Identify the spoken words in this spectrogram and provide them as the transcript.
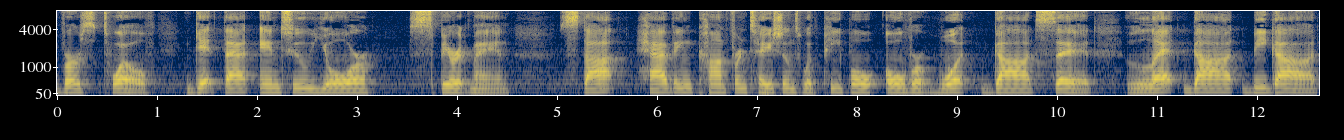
verse 12. Get that into your spirit, man. Stop having confrontations with people over what God said. Let God be God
